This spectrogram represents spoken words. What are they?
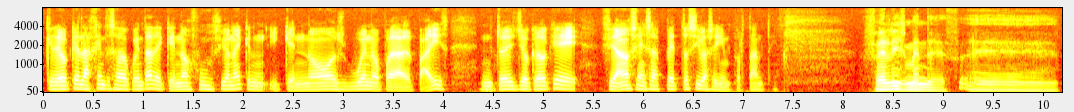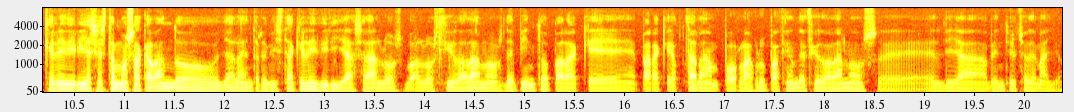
creo que la gente se ha dado cuenta de que no funciona y que, no es bueno para el país. Entonces yo creo que Ciudadanos en ese aspecto sí va a ser importante. Félix Méndez, eh, ¿qué le dirías? Estamos acabando ya la entrevista. ¿Qué le dirías a los, los ciudadanos de Pinto para que, para que optaran por la agrupación de ciudadanos eh, el día 28 de mayo?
